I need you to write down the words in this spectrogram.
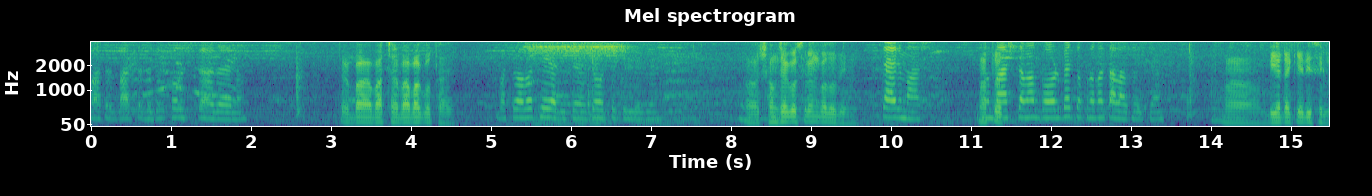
বাচ্চা বাচ্চাদের দুধ খরচটা দেয় না। তো বা- বাচ্চার বাবা কোথায়? বাচ্চা বাবা ছেড়ে দিতে জ্বর থেকে লেগে। সংসার করছিলেন কতদিন? চার মাস। মাত্র বাচ্চা আমার গড়বে তখন আমার তালাক হয়েছে। বিয়েটা কে দিছিল?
